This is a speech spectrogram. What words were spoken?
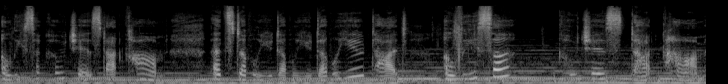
alisacoaches.com. That's www.alisacoaches.com.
